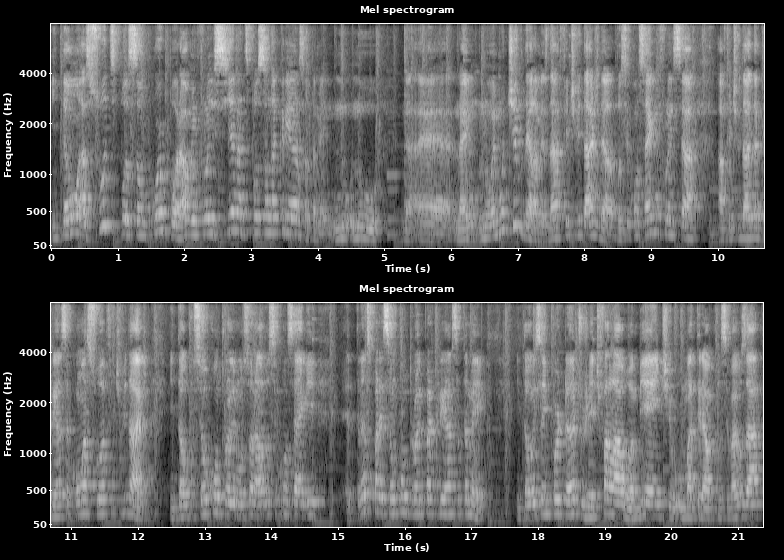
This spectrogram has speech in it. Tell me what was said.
Então, a sua disposição corporal influencia na disposição da criança também, no, no é, na, no emotivo dela mesmo, na afetividade dela. Você consegue influenciar a afetividade da criança com a sua afetividade. Então, com o seu controle emocional, você consegue é, transparecer um controle para a criança também. Então, isso é importante, o jeito de falar, o ambiente, o material que você vai usar.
